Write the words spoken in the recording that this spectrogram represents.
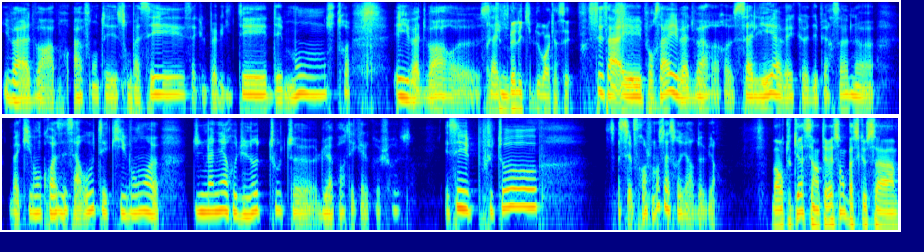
Il va devoir affronter son passé, sa culpabilité, des monstres, et il va devoir euh, Avec une belle équipe de bras cassés. C'est ça. Et pour ça, il va devoir s'allier avec des personnes bah, qui vont croiser sa route et qui vont, d'une manière ou d'une autre, toutes lui apporter quelque chose. Et c'est plutôt, c'est franchement, ça se regarde bien. Bah, en tout cas, c'est intéressant parce que ça,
